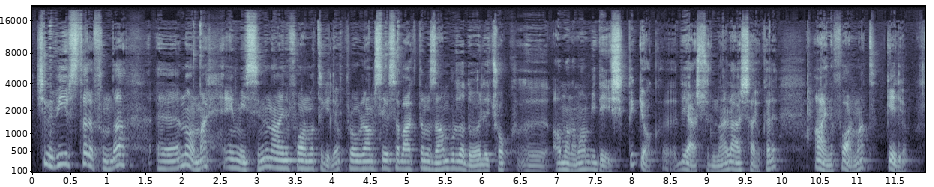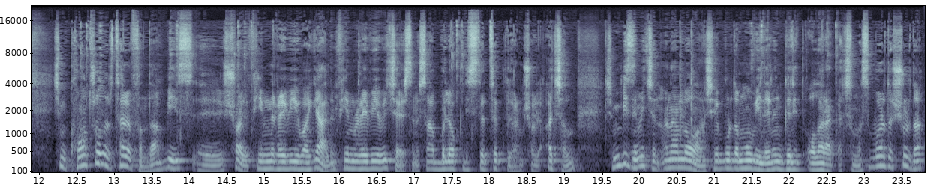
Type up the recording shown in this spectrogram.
Şimdi Views tarafında e, normal MVC'nin aynı formatı geliyor. Program CS'e baktığımız zaman burada da öyle çok e, aman aman bir değişiklik yok. E, diğer sürümlerle aşağı yukarı aynı format geliyor. Şimdi controller tarafında biz e, şöyle film review'a geldim. Film review içerisinde mesela block liste tıklıyorum. Şöyle açalım. Şimdi bizim için önemli olan şey burada movie'lerin grid olarak açılması. Bu arada şurada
